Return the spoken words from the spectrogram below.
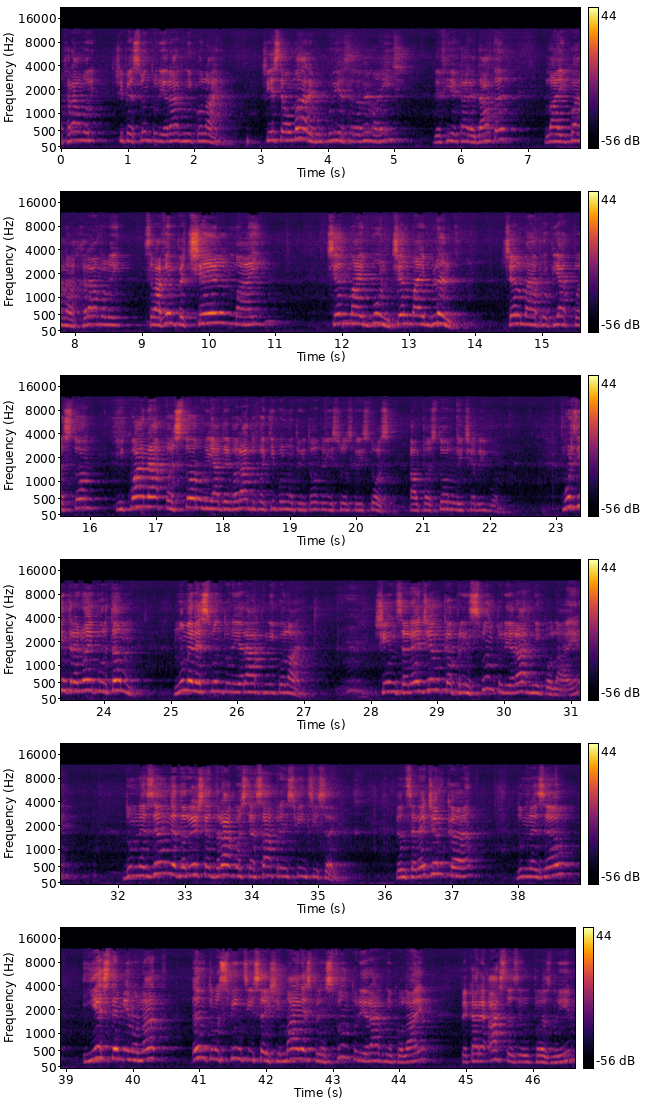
hramuri și pe Sfântul Ierar Nicolae. Și este o mare bucurie să-l avem aici, de fiecare dată, la icoana hramului, să-l avem pe cel mai, cel mai bun, cel mai blând, cel mai apropiat păstor, icoana păstorului adevărat după chipul Mântuitorului Iisus Hristos, al păstorului celui bun. Mulți dintre noi purtăm numele Sfântului Ierarh Nicolae și înțelegem că prin Sfântul Ierarh Nicolae Dumnezeu ne dăruiește dragostea sa prin Sfinții Săi. Înțelegem că Dumnezeu este minunat într Sfinții Săi și mai ales prin Sfântul Ierarh Nicolae, pe care astăzi îl prăznuim,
